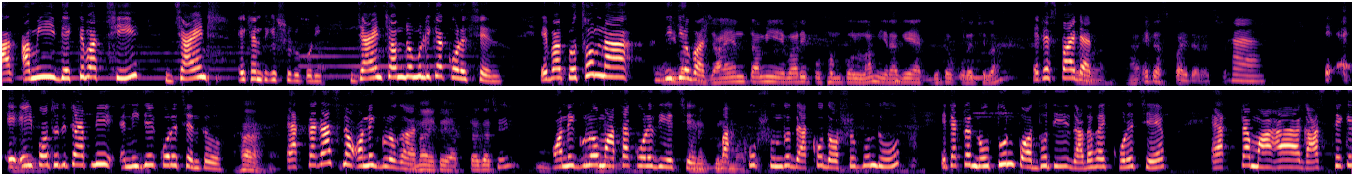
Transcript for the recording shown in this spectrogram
আর আমি দেখতে পাচ্ছি জায়েন্ট এখান থেকে শুরু করি। জায়েন্ট চন্দ্রমল্লিকা করেছেন। এবার প্রথম না দ্বিতীয়বার? জায়ান্ট আমি এবারই প্রথম করলাম। এর আগে এক দুটো করেছিলাম। এটা স্পাইডার হ্যাঁ এটা স্পাইডার আছে। হ্যাঁ। এই পদ্ধতিটা আপনি নিজে করেছেন তো? হ্যাঁ হ্যাঁ। একটা গাছ না অনেকগুলো গাছ? না এটা একটা গাছেই অনেকগুলো মাথা করে দিয়েছেন। বাহ খুব সুন্দর। দেখো দর্শক বন্ধু এটা একটা নতুন পদ্ধতি দাদাভাই করেছে। একটা গাছ থেকে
